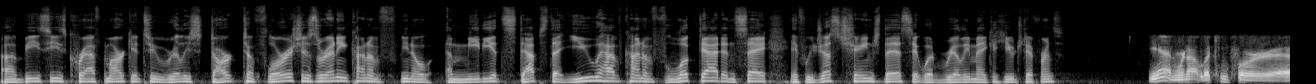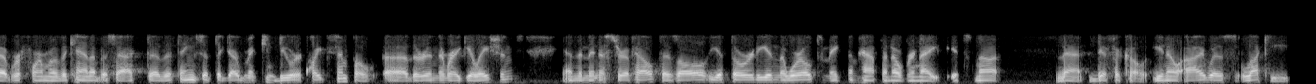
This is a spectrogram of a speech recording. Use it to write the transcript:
uh, BC's craft market to really start to flourish? Is there any kind of you know immediate steps that you have kind of looked at and say, if we just change this, it would really make a huge difference? Yeah, and we're not looking for uh, reform of the Cannabis Act. Uh, the things that the government can do are quite simple. Uh, they're in the regulations and the Minister of Health has all the authority in the world to make them happen overnight. It's not that difficult. You know, I was lucky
